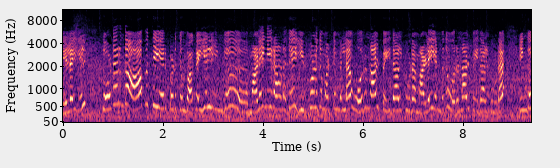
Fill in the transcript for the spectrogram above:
நிலையில் தொடர்ந்து ஆபத்து ஏற்படுத்தும் வகையில் இங்கு மழை நீரானது இப்பொழுது மட்டுமல்ல ஒரு நாள் பெய்தால் கூட மழை என்பது ஒரு நாள் பெய்தால் கூட இங்கு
